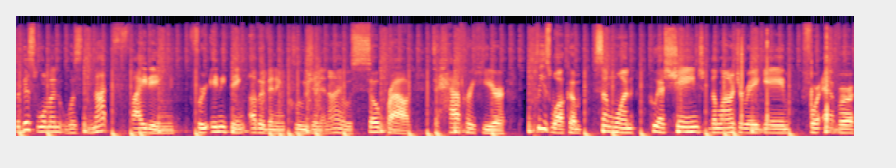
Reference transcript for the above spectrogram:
But this woman was not fighting for anything other than inclusion, and I was so proud to have her here. Please welcome someone who has changed the lingerie game forever,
